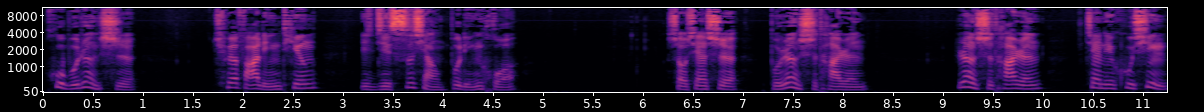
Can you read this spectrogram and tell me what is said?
互不认识、缺乏聆听以及思想不灵活。首先是不认识他人，认识他人。建立互信，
